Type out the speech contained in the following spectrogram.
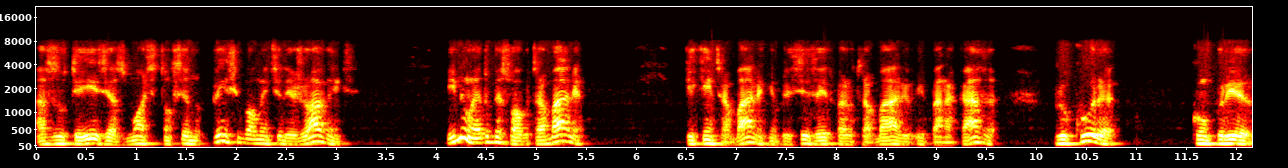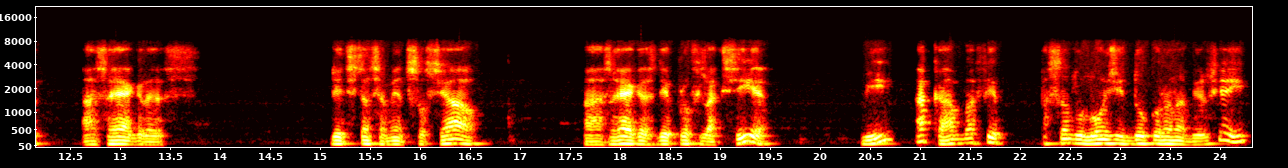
as UTIs e as mortes estão sendo principalmente de jovens, e não é do pessoal que trabalha. Que quem trabalha, quem precisa ir para o trabalho e para casa, procura cumprir as regras de distanciamento social, as regras de profilaxia e acaba passando longe do coronavírus. E aí,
